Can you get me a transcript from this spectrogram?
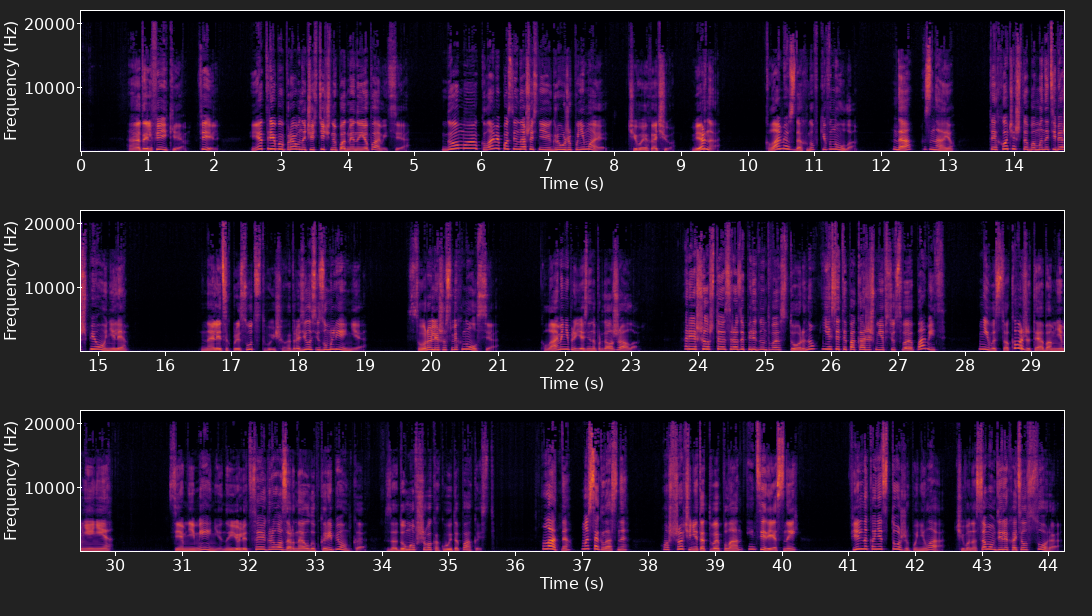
«От Эльфийки, Филь, я требую права на частичную подмену ее памяти». Думаю, Клами после нашей с ней игры уже понимает, чего я хочу, верно? Клами, вздохнув, кивнула. Да, знаю. Ты хочешь, чтобы мы на тебя шпионили? На лицах присутствующих отразилось изумление. Сора лишь усмехнулся. Клами неприязненно продолжала. Решил, что я сразу перейду на твою сторону, если ты покажешь мне всю свою память? Невысокого же ты обо мне мнения. Тем не менее, на ее лице играла озорная улыбка ребенка — задумавшего какую-то пакость. «Ладно, мы согласны. Уж очень этот твой план интересный». Филь наконец тоже поняла, чего на самом деле хотел Сора.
